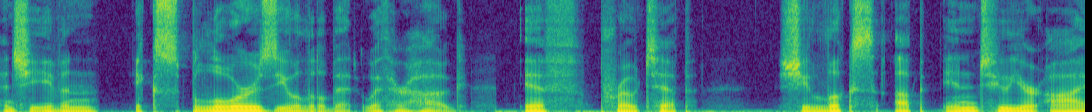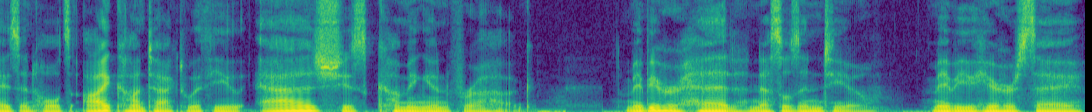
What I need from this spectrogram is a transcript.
and she even explores you a little bit with her hug, if, pro tip, she looks up into your eyes and holds eye contact with you as she's coming in for a hug. Maybe her head nestles into you. Maybe you hear her say,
